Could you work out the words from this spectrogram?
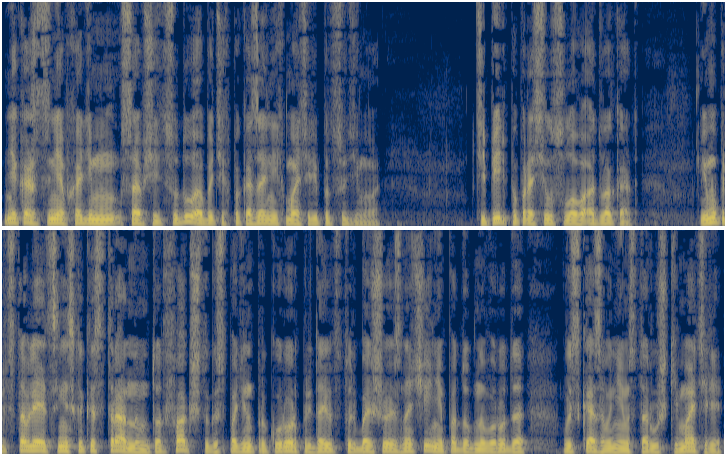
Мне кажется необходимым сообщить суду об этих показаниях матери подсудимого. Теперь попросил слово адвокат. Ему представляется несколько странным тот факт, что господин прокурор придает столь большое значение подобного рода высказываниям старушки-матери.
